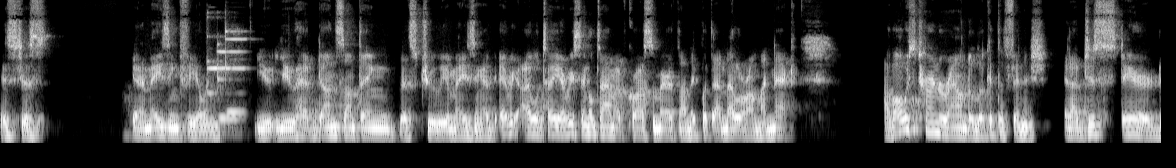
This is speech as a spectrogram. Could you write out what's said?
it's just, an amazing feeling. You you have done something that's truly amazing. I, every I will tell you, every single time I've crossed the marathon, they put that medal around my neck. I've always turned around to look at the finish, and I've just stared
